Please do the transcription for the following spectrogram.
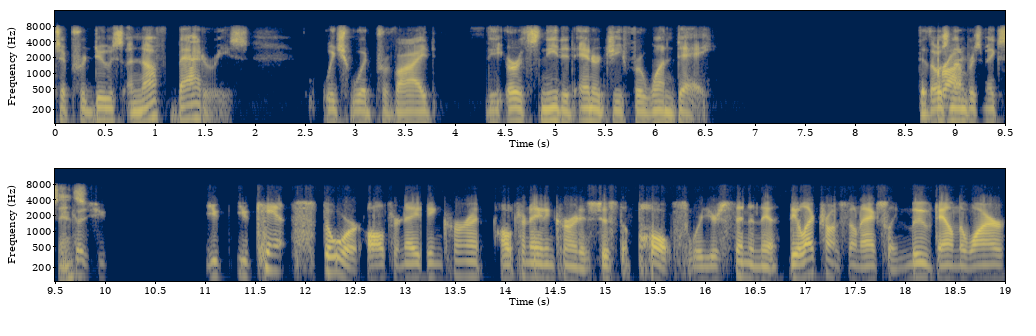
to produce enough batteries which would provide the Earth's needed energy for one day. Do those right. numbers make sense? Because you you you can't store alternating current. Alternating current is just a pulse where you're sending the the electrons don't actually move down the wire.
